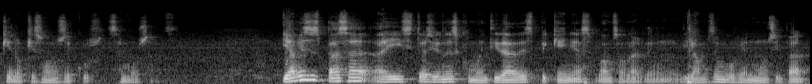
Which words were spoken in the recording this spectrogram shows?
que lo que son los recursos desembolsados. Y a veces pasa, hay situaciones como entidades pequeñas, vamos a hablar de digamos, de un gobierno municipal,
